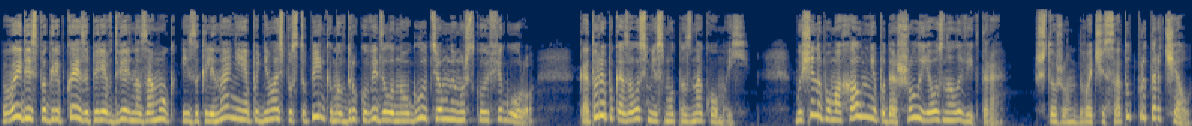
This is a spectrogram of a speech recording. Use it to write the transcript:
Выйдя из погребка и заперев дверь на замок и заклинание, я поднялась по ступенькам и вдруг увидела на углу темную мужскую фигуру, которая показалась мне смутно знакомой. Мужчина помахал мне, подошел, и я узнала Виктора. Что же он два часа тут проторчал?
